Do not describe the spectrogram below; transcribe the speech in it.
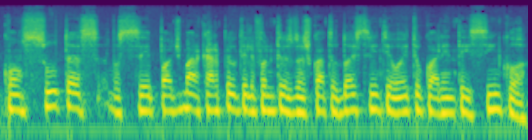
Consultas você pode marcar pelo telefone 3242 3845.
